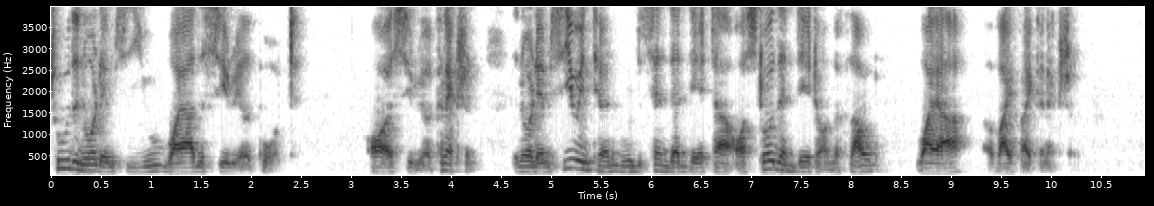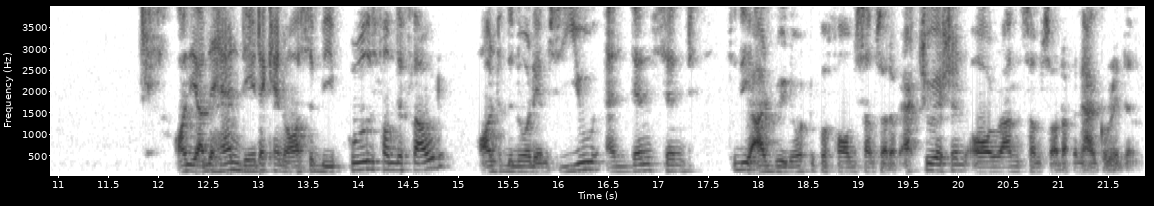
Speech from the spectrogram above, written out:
to the Node MCU via the serial port or a serial connection. The Node MCU in turn would send that data or store that data on the cloud via a Wi-Fi connection. On the other hand, data can also be pulled from the cloud onto the Node MCU and then sent to the Arduino to perform some sort of actuation or run some sort of an algorithm.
